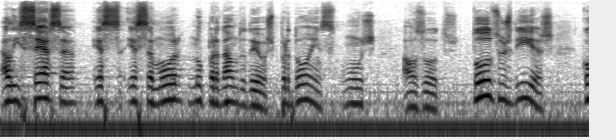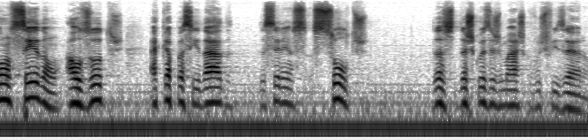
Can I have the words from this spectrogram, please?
alicerça esse, esse amor no perdão de Deus. Perdoem-se uns aos outros. Todos os dias concedam aos outros a capacidade de serem soltos das, das coisas más que vos fizeram,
